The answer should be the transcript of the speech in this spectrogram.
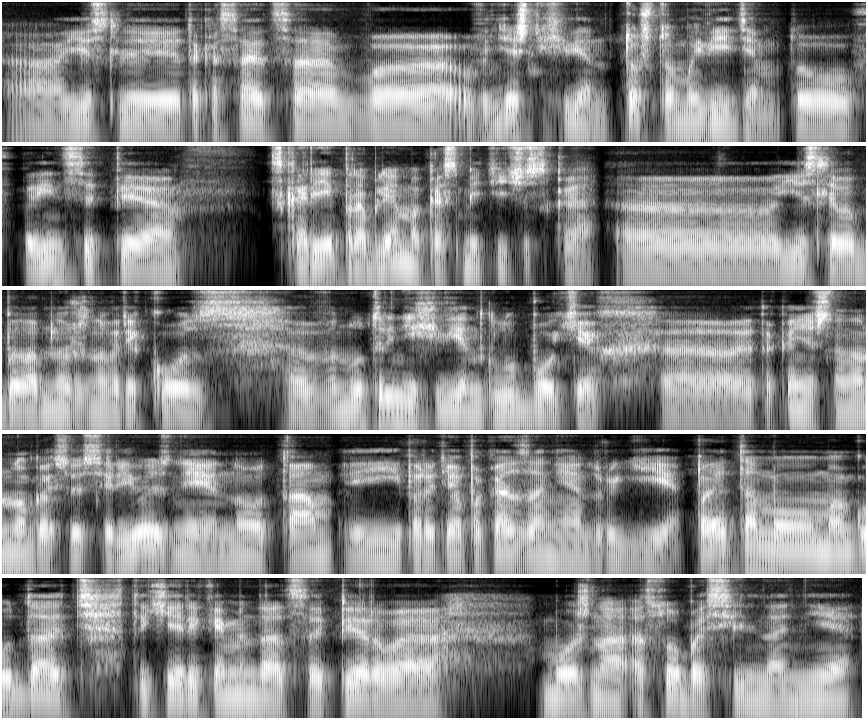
э, если это касается внешних вен, то, что мы видим, то, в принципе, Скорее проблема косметическая. Э, если бы был обнаружен варикоз внутренних вен глубоких, э, это, конечно, намного все серьезнее, но там и противопоказания другие. Поэтому могу дать такие рекомендации. Первое, можно особо сильно не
